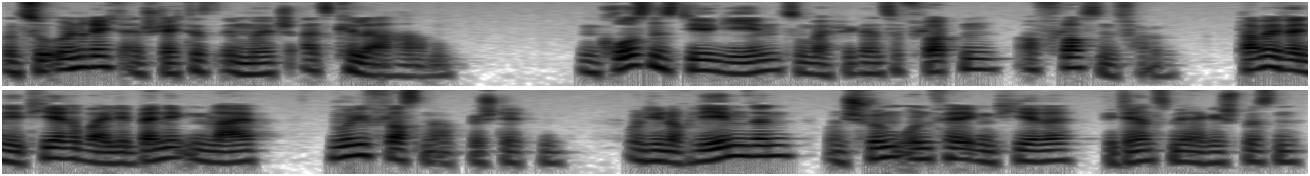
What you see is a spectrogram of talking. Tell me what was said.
und zu Unrecht ein schlechtes Image als Killer haben. Im großen Stil gehen zum Beispiel ganze Flotten auf Flossenfang. Dabei werden die Tiere bei lebendigem Leib nur die Flossen abgeschnitten und die noch lebenden und schwimmunfähigen Tiere wieder ins Meer geschmissen,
